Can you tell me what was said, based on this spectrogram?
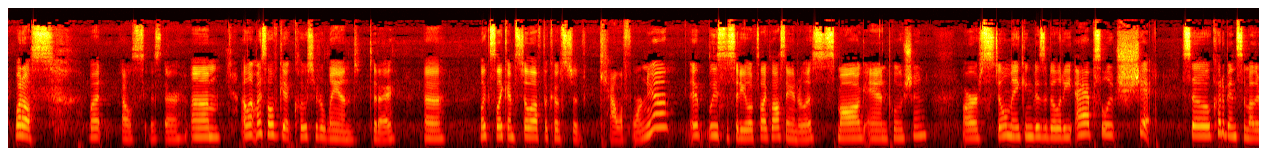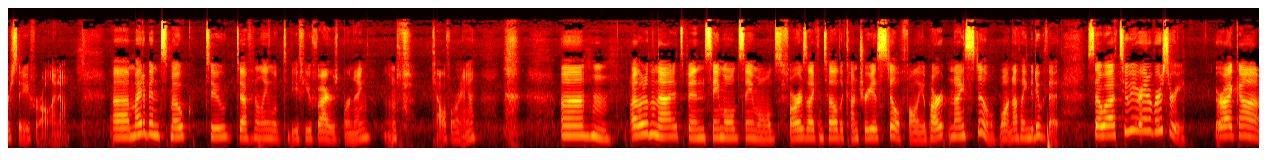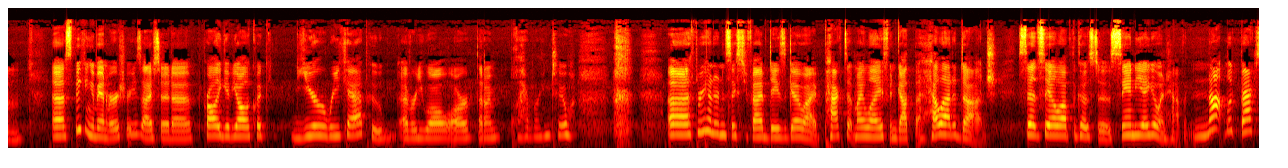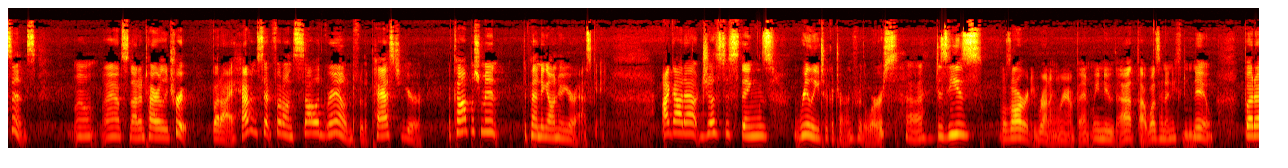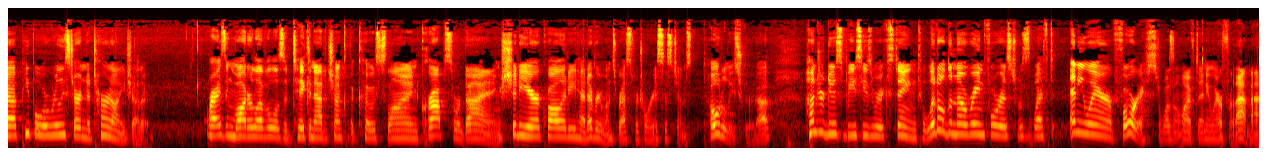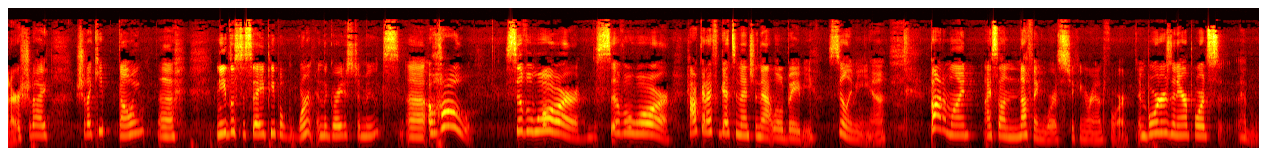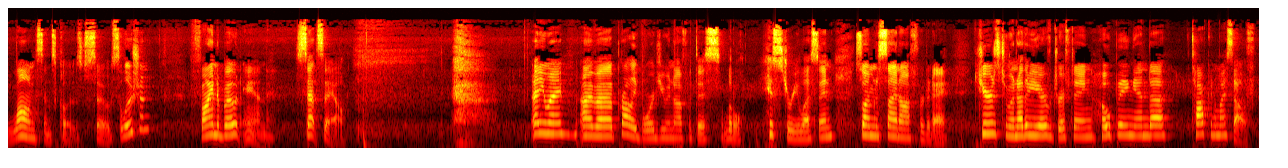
what else? What else is there? Um, I let myself get closer to land today. Uh, looks like I'm still off the coast of California. At least the city looks like Los Angeles. Smog and pollution are still making visibility absolute shit. So could have been some other city for all I know. Uh, might have been smoke too. Definitely looked to be a few fires burning. California. Uh, hmm. Other than that, it's been same old, same old. As far as I can tell, the country is still falling apart, and I still want nothing to do with it. So, uh, two year anniversary. Here I come. Uh, speaking of anniversaries, I should uh, probably give y'all a quick year recap, whoever you all are that I'm blabbering to. uh, 365 days ago, I packed up my life and got the hell out of Dodge. Set sail off the coast of San Diego and have not looked back since. Well, that's not entirely true, but I haven't set foot on solid ground for the past year. Accomplishment, depending on who you're asking. I got out just as things really took a turn for the worse. Uh, disease was already running rampant. We knew that. That wasn't anything new. But uh, people were really starting to turn on each other. Rising water levels had taken out a chunk of the coastline, crops were dying, shitty air quality had everyone's respiratory systems totally screwed up. Hundred new species were extinct, little to no rainforest was left anywhere, forest wasn't left anywhere for that matter. Should I should I keep going? Uh, needless to say, people weren't in the greatest of moods. Uh, oh ho! Civil War! The Civil War! How could I forget to mention that little baby? Silly me, huh? Bottom line, I saw nothing worth sticking around for, and borders and airports had long since closed. So, solution? Find a boat and set sail. anyway, I've uh, probably bored you enough with this little history lesson, so I'm going to sign off for today. Cheers to another year of drifting, hoping, and uh, talking to myself.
